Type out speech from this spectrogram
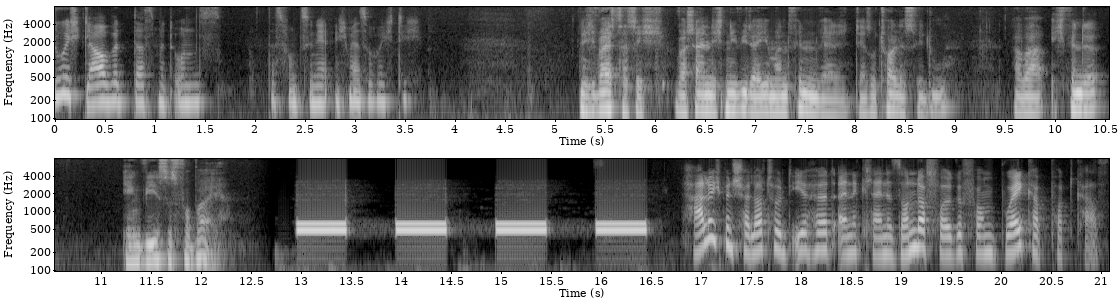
Du, ich glaube, das mit uns, das funktioniert nicht mehr so richtig. Ich weiß, dass ich wahrscheinlich nie wieder jemanden finden werde, der so toll ist wie du. Aber ich finde, irgendwie ist es vorbei. Hallo, ich bin Charlotte und ihr hört eine kleine Sonderfolge vom Breakup Podcast.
